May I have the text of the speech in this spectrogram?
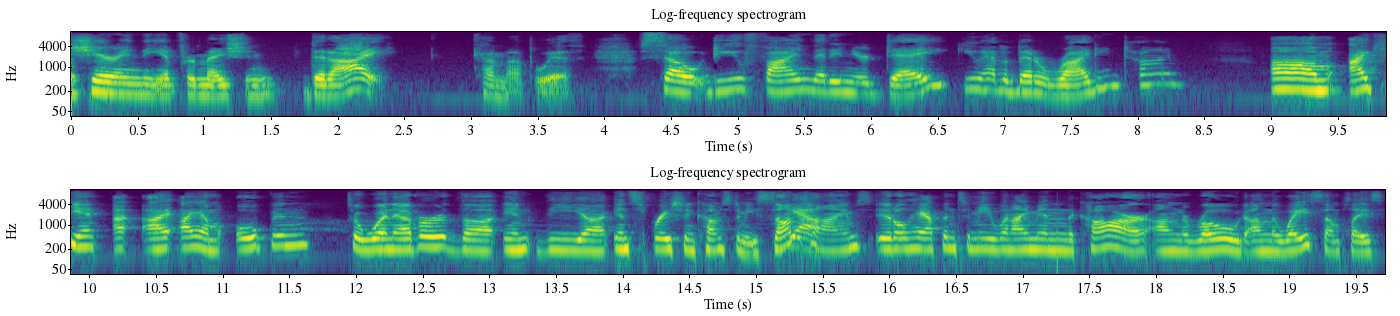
sharing the information that I come up with. So, do you find that in your day you have a better writing time? Um, I can't. I, I, I am open to whenever the in the uh, inspiration comes to me. Sometimes it'll happen to me when I'm in the car on the road on the way someplace,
